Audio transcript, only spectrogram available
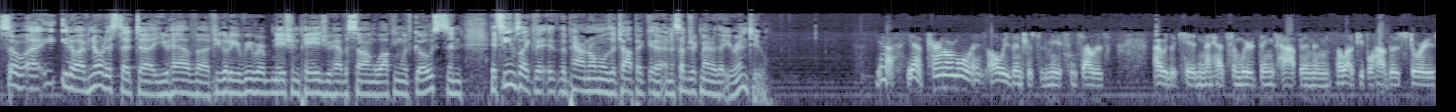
So, uh, you know, I've noticed that uh, you have, uh, if you go to your Reverb Nation page, you have a song "Walking with Ghosts," and it seems like the, the paranormal is a topic uh, and a subject matter that you're into. Yeah, yeah. Paranormal has always interested me since I was I was a kid, and I had some weird things happen, and a lot of people have those stories.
